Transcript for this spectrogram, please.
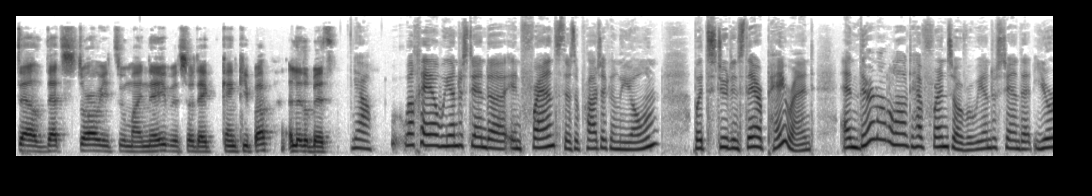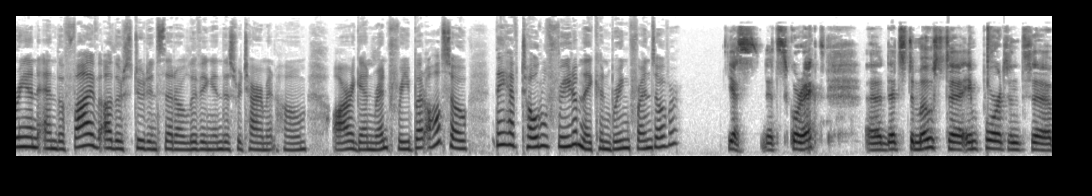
tell that story to my neighbors so they can keep up a little bit. Yeah. Well, Gea, we understand uh, in France there's a project in Lyon, but students there pay rent and they're not allowed to have friends over. We understand that Jurien and the five other students that are living in this retirement home are again rent free, but also they have total freedom. They can bring friends over. Yes, that's correct. Uh, that's the most uh, important uh,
